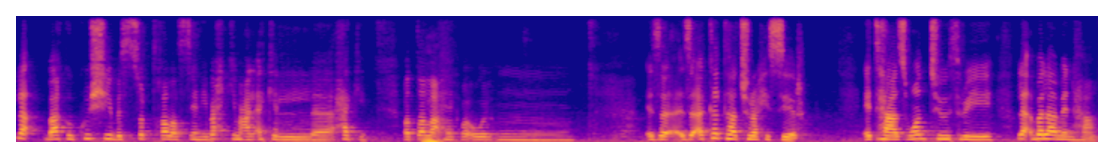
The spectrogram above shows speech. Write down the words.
لأ باكل كل شيء بس صرت خلص يعني بحكي مع الأكل حكي. بطلع هيك بقول اذا إذا اكلت هاد شو رح يصير؟ It has 1 2 3 لأ بلا منها.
